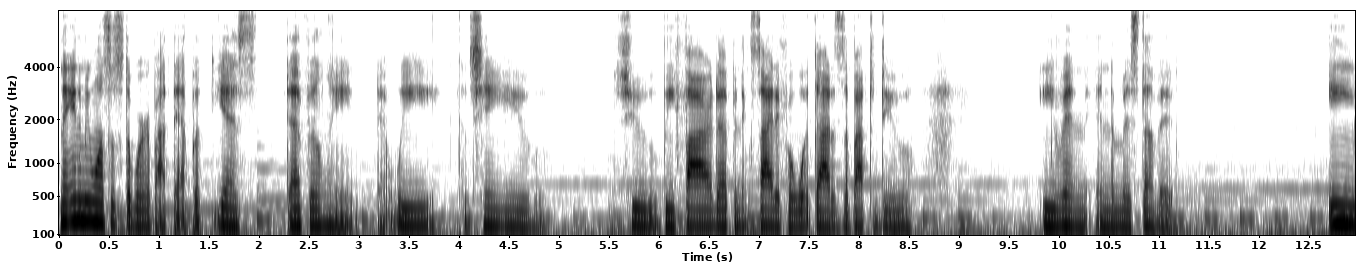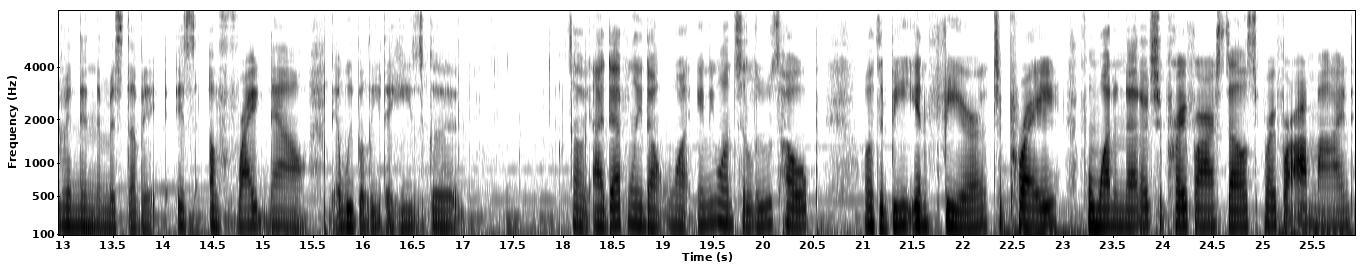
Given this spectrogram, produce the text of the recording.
The enemy wants us to worry about that, but yes, definitely that we continue to be fired up and excited for what God is about to do, even in the midst of it. Even in the midst of it, it's of right now that we believe that He's good. So I definitely don't want anyone to lose hope or to be in fear, to pray for one another, to pray for ourselves, to pray for our mind,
